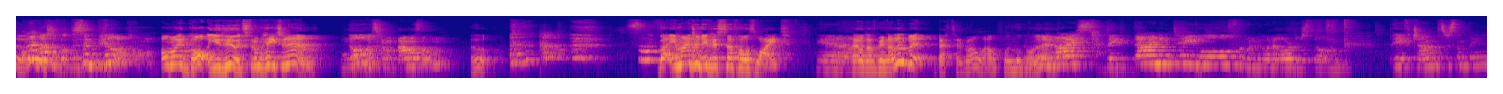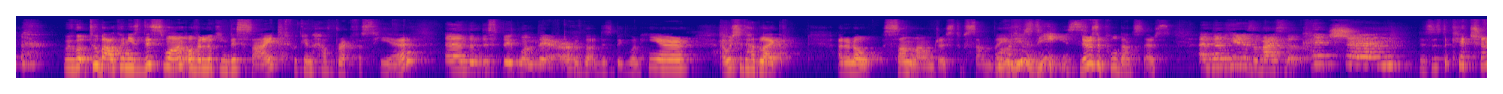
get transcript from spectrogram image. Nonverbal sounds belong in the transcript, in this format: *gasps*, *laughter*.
Oh. Oh my gosh, I've got the same pillow at home. Oh my god, you do! It's from H&M. No, it's from Amazon. Oh. *laughs* So But imagine if the sofa was white. yeah. That would have been a little bit better, but well, we'll move We've on. a nice big dining table for when we want to order some PF Chang's or something. *laughs* We've got two balconies, this one overlooking this side. We can have breakfast here. And then this big one there. We've got this big one here. I wish it had like, I don't know, sun lounges to sunbathe. We could use these. There is a pool downstairs. And then here is a nice little kitchen. This is the kitchen.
